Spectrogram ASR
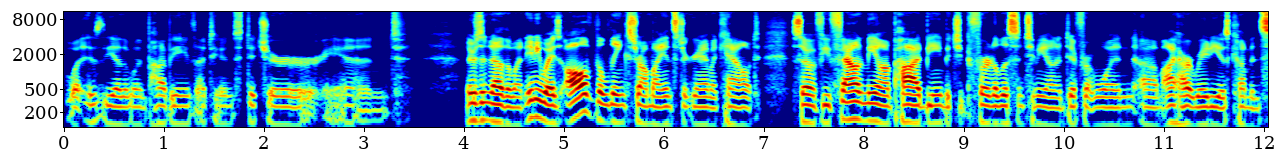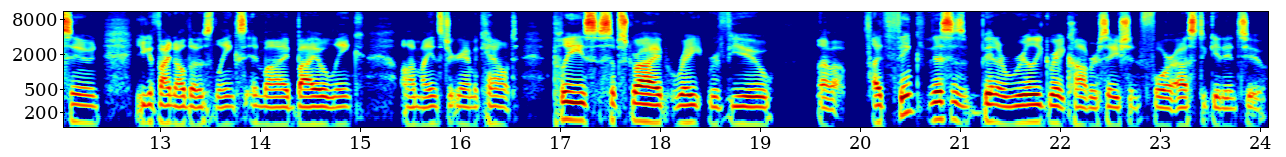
what is the other one? Podbean, iTunes, Stitcher, and there's another one. Anyways, all of the links are on my Instagram account. So if you found me on Podbean, but you prefer to listen to me on a different one, um, iHeartRadio is coming soon. You can find all those links in my bio link on my Instagram account. Please subscribe, rate, review. Uh, I think this has been a really great conversation for us to get into.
